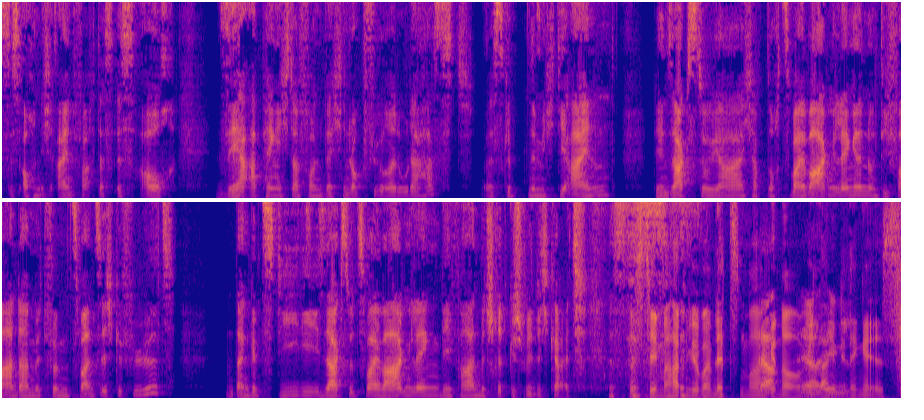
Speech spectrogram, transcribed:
Es ist auch nicht einfach. Das ist auch sehr abhängig davon, welchen Lokführer du da hast. Es gibt nämlich die einen, denen sagst du, ja, ich habe noch zwei Wagenlängen und die fahren da mit 25 gefühlt. Und dann gibt's die, die sagst du zwei Wagenlängen, die fahren mit Schrittgeschwindigkeit. Das, das Thema hatten wir beim letzten Mal, ja, genau, wie ja, lang eben. die Länge ist.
